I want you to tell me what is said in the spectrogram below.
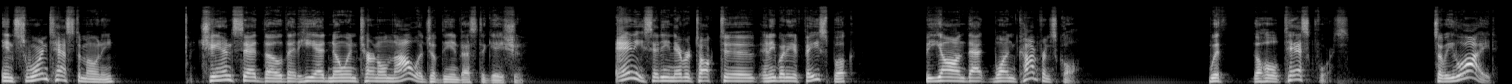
In sworn testimony, Chan said, though, that he had no internal knowledge of the investigation. And he said he never talked to anybody at Facebook beyond that one conference call with the whole task force. So he lied.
